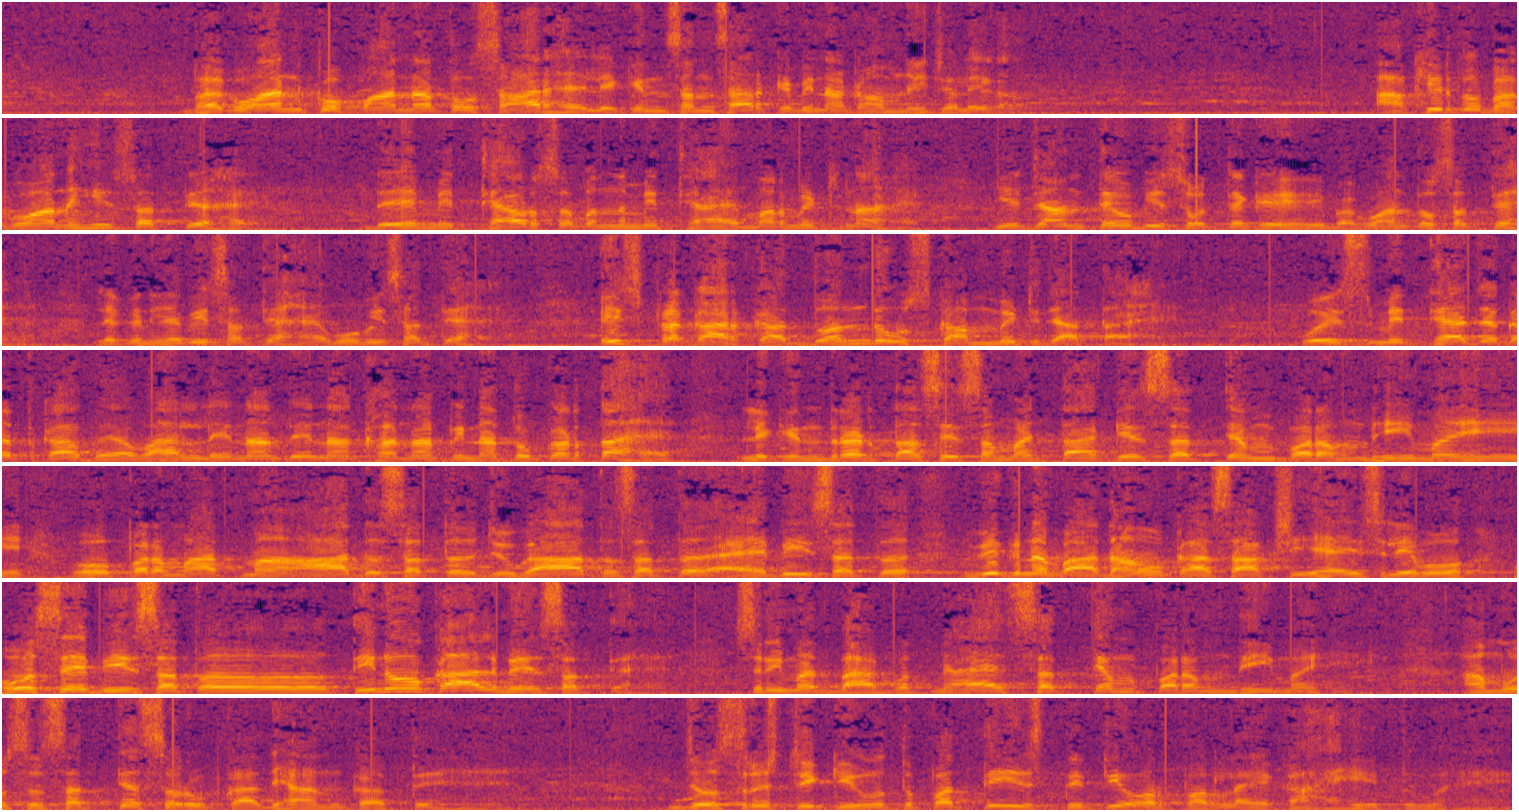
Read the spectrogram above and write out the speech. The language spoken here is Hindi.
भगवान को पाना तो सार है, लेकिन संसार के बिना काम नहीं चलेगा। आखिर तो भगवान ही सत्य है। देह मिथ्या और संबंध मिथ्या है, मर मिटना है। ये जानते हुए भी सोचते कि भगवान तो सत्य है, लेकिन यह भी सत्य है, वो भी सत्य है। इस प्रकार का द्वंद उसका मिट जाता है। वो इस मिथ्या जगत का व्यवहार लेना देना खाना पीना तो करता है, लेकिन दृढ़ता से समझता कि सत्यम परम धीमहि, वो परमात्मा आद सत, जुगात सत, है भी सत, विघ्न बाधाओं का साक्षी है, इसलिए वो हो से भी सत, तीनों काल में सत्य है। श्रीमद् भागवत में आए सत्यम परम धीमहि। हम उस सत्य स्वरूप का ध्यान करते हैं। जो सृष्टि की उत्पत्ति, स्थिति और प्रलय का हेतु है।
